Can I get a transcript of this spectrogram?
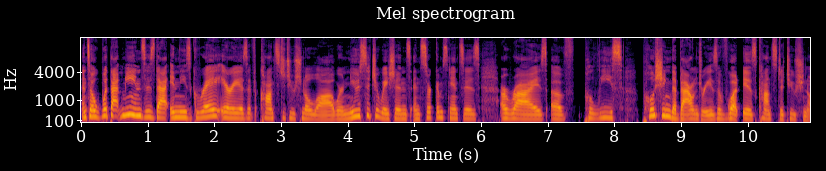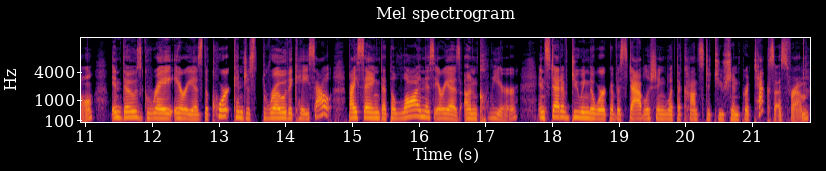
And so, what that means is that in these gray areas of constitutional law, where new situations and circumstances arise of police pushing the boundaries of what is constitutional, in those gray areas, the court can just throw the case out by saying that the law in this area is unclear instead of doing the work of establishing what the Constitution protects us from.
